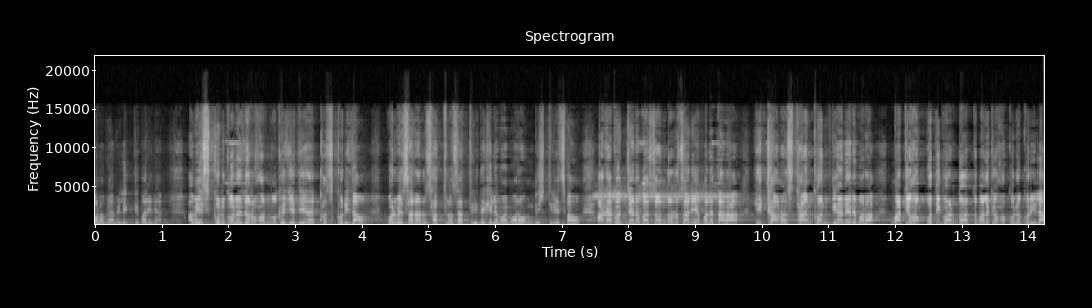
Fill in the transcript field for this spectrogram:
কলমে আমি লিখতে পারি না। আমি স্কুল কলেজের সন্মুখে যেতে খোঁজ করি, যাও। প্রফেসর আৰু ছাত্ৰ ছাত্ৰী দেখিলে মই মৰম দৃষ্টিৰে চাওঁ। আকাশত যেনেকুৱা চন্দ্ৰৰ চাৰিওফালে তাৰা শিক্ষা অনুষ্ঠানখন জ্ঞানেৰে ভৰা মাটি সম্পত্তি ঘৰ দুৱাৰ তোমালোকে সকলো কৰিলা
